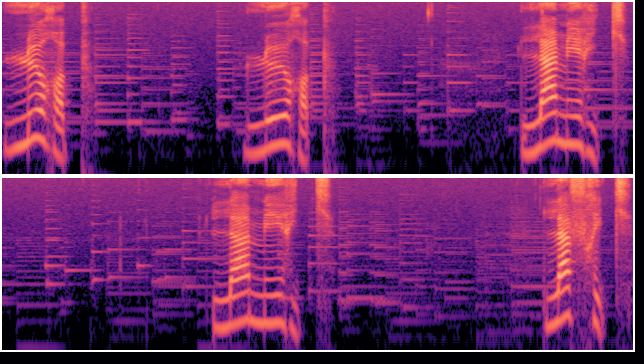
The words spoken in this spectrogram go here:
L'Europe, l'Europe, l'Amérique, l'Amérique, l'Afrique,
